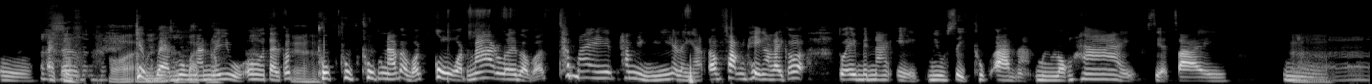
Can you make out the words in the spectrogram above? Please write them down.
เอออาจจะอ๋อเก็บแหวนวงมันั้นมีสมบัติไว้อยู่เออแต่ก็เออทุบทุบทุบนะ แบบว่าโกรธมากเลยแบบว่าทำไมทำอย่างนี้อะไรเงี้ยแล้วฟังเพลงอะไรก็ตัวเองเป็นนางเอกมิวสิกทุกอันอะ มึงร้องไห้ เสียใจ อืมอ่า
